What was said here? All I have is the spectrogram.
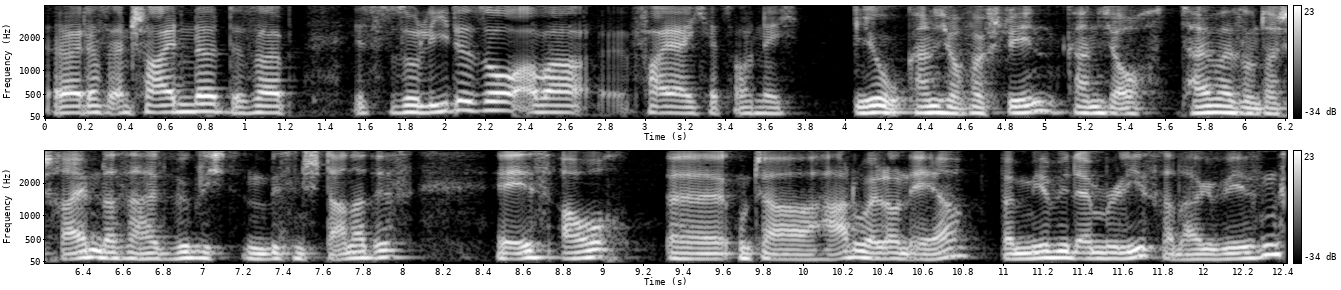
äh, das Entscheidende. Deshalb ist es solide so, aber feiere ich jetzt auch nicht. Jo, kann ich auch verstehen, kann ich auch teilweise unterschreiben, dass er halt wirklich ein bisschen Standard ist. Er ist auch äh, unter Hardwell on Air bei mir wieder im Release-Radar gewesen.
